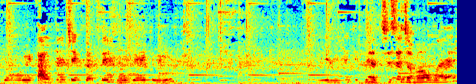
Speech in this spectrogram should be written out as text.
तो निकालते हैं चेक करते हैं, हो गया है कि नहीं। ये देखिए कितने अच्छे से जमा हुआ है।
